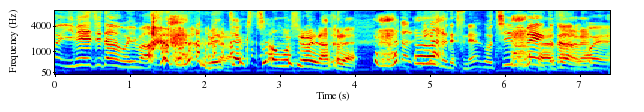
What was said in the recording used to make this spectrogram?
ごいイメージダウンを今。めちゃくちゃ面白いなそれ。なんかリアルですね。こうチームメイトからの声。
